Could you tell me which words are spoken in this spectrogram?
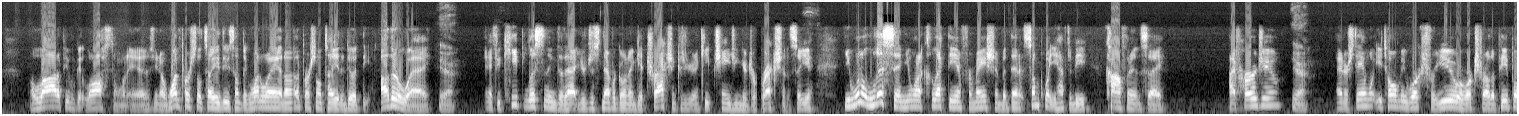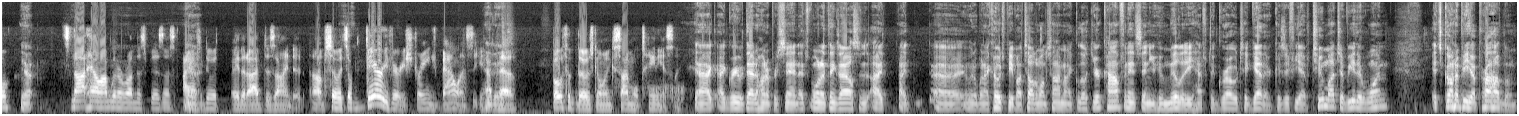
a lot of people get lost on is, you know, one person will tell you to do something one way, another person will tell you to do it the other way. Yeah. And if you keep listening to that, you're just never going to get traction because you're going to keep changing your direction. So you you want to listen, you want to collect the information, but then at some point you have to be confident and say, I've heard you. Yeah. I understand what you told me works for you or works for other people. Yeah. It's not how I'm going to run this business. I yeah. have to do it the way that I've designed it. Um, so it's a very, very strange balance that you have it to is. have both of those going simultaneously. Yeah, I, I, agree with that 100%. That's one of the things I also I I uh, when I coach people, I tell them all the time, I'm like, look, your confidence and your humility have to grow together because if you have too much of either one, it's going to be a problem.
